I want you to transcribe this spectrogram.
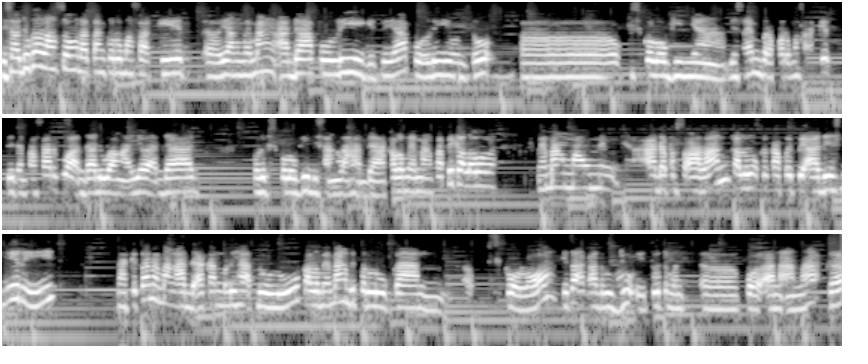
bisa juga langsung datang ke rumah sakit uh, yang memang ada poli gitu ya poli untuk uh, psikologinya. Biasanya beberapa rumah sakit di Denpasar itu ada di Wangayo ada poli psikologi di Sanglah ada. Kalau memang tapi kalau memang mau ada persoalan kalau ke KPPAD sendiri Nah, kita memang ada akan melihat dulu. Kalau memang diperlukan uh, psikolog, kita akan rujuk itu teman uh, anak-anak ke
